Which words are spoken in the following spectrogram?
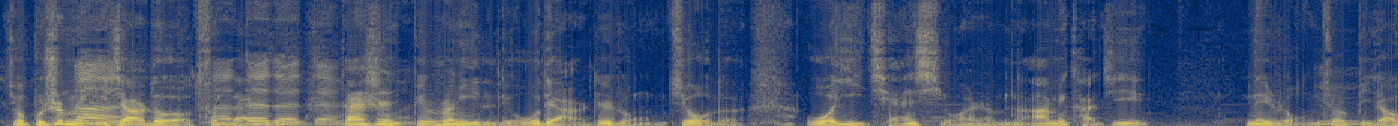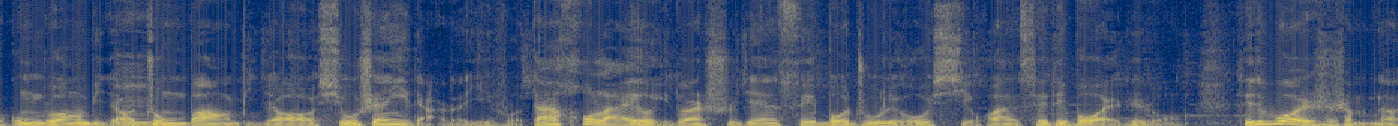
就不是每一件都有存在意义。对对对。但是比如说你留点这种旧的，我以前喜欢什么呢？阿米卡基那种，就是比较工装、比较重磅、比较修身一点的衣服。但是后来有一段时间随波逐流，喜欢 City Boy 这种。City Boy 是什么呢？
